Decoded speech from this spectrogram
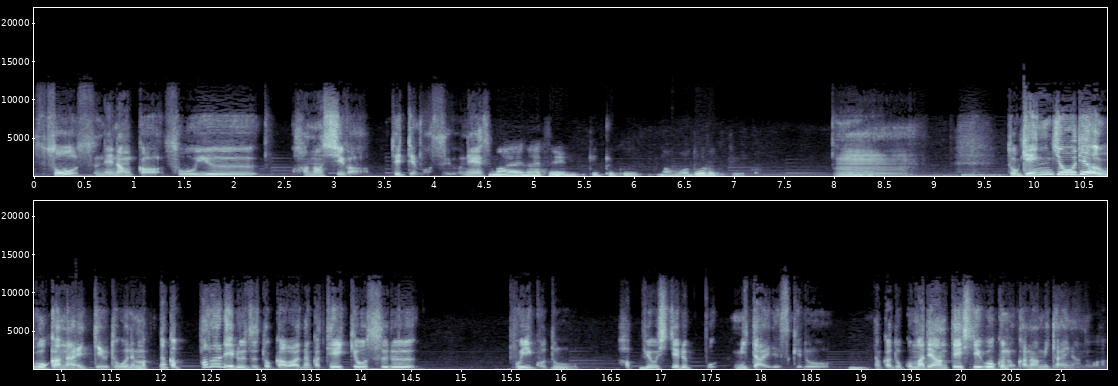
そうですね。なんか、そういう話が出てますよね。前のやつに結局、まあ、戻るっていうか。うん。と、現状では動かないっていうところで、まあ、なんか、パラレルズとかは、なんか提供するっぽいことを発表してるっぽみたいですけどうん、なんか、どこまで安定して動くのかな、みたいなのは。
